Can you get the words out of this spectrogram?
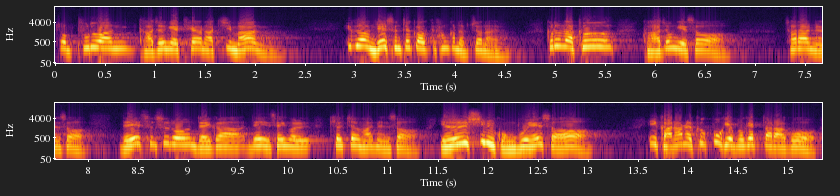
좀 불우한 가정에 태어났지만 이건 내 선택과 상관없잖아요. 그러나 그 과정에서 자라면서 내 스스로 내가 내 인생을 결정하면서 열심히 공부해서 이 가난을 극복해 보겠다라고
